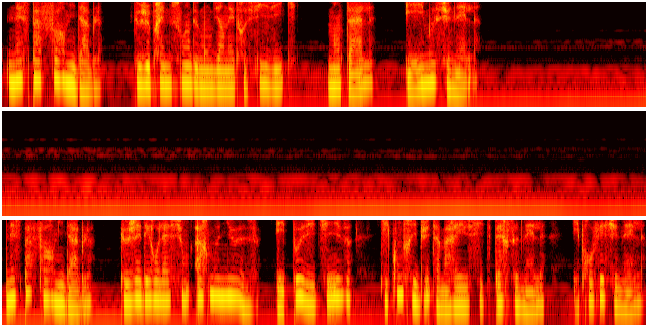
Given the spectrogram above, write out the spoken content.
N'est-ce pas formidable que je prenne soin de mon bien-être physique, mental et émotionnel? N'est-ce pas formidable que j'ai des relations harmonieuses et positives qui contribuent à ma réussite personnelle et professionnelle?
